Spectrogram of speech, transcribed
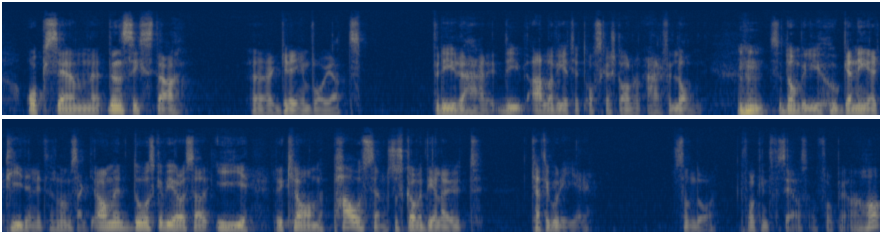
Och sen den sista eh, grejen var ju att För det är ju det här, det är, alla vet ju att Oscarsgalan är för lång. Mhm. Så de vill ju hugga ner tiden lite. Så de har sagt, ja men då ska vi göra så här, i reklampausen så ska vi dela ut kategorier. Som då folk inte får se. Så folk blir, jaha,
